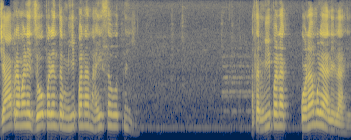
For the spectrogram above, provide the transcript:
ज्याप्रमाणे जोपर्यंत मीपणा नाहीसा होत नाही. आता मीपणा कोणामुळे आलेला आहे?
